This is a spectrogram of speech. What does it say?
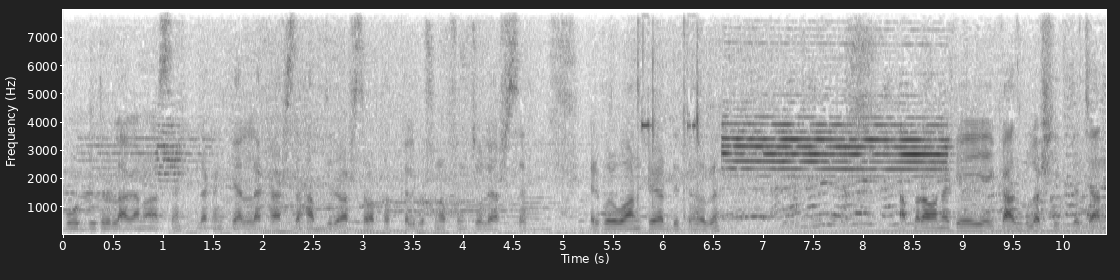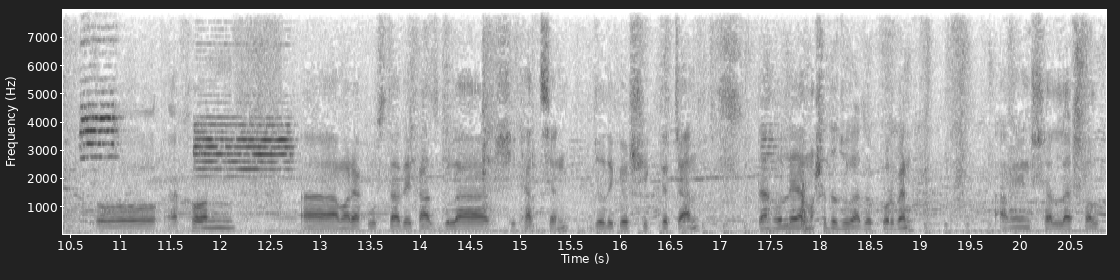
বোর্ড ভিতরে লাগানো আছে। দেখেন ক্যাল লেখা আসছে হাফ জিরো আসছে, অর্থাৎ ক্যালিব্রেশন অপশন চলে আসছে। এরপর ওয়ান টেয়ার দিতে হবে। আপনারা অনেকেই এই কাজগুলো শিখতে চান, তো এখন আমার এক উস্তাদ এই কাজগুলা শিখাচ্ছেন। যদি কেউ শিখতে চান, তাহলে আমার সাথে যোগাযোগ করবেন। আমি ইনশাল্লাহ স্বল্প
